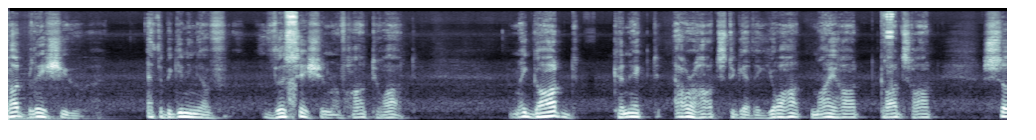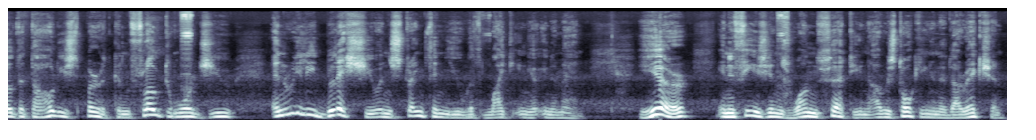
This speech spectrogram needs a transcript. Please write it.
God bless you at the beginning of this session of Heart to Heart. May God connect our hearts together, your heart, my heart, God's heart, so that the Holy Spirit can flow towards you and really bless you and strengthen you with might in your inner man. Here in Ephesians 1:13, I was talking in a direction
